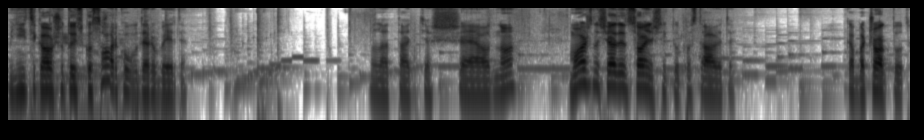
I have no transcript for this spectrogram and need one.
Мені цікаво, що той з косарку буде робити. Латаття ще одно. Можна ще один соняшник тут поставити. Кабачок тут.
